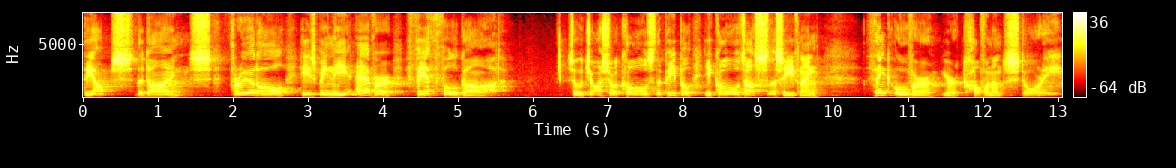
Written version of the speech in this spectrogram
the ups, the downs, through it all, he's been the ever faithful God. So Joshua calls the people, he calls us this evening, think over your covenant story.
